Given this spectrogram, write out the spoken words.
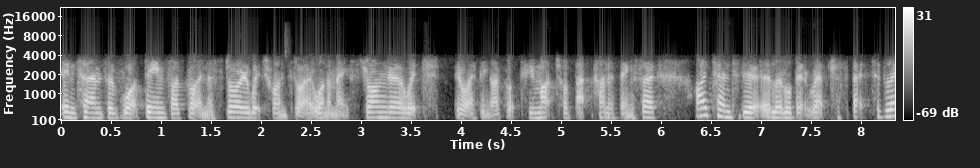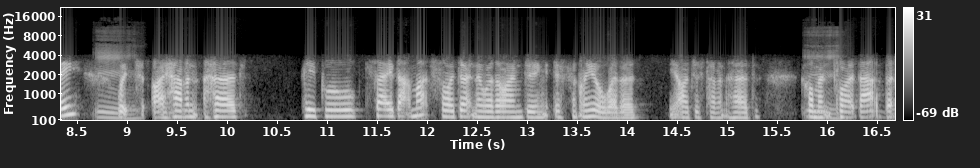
in terms of what themes I've got in the story, which ones do I want to make stronger, which do I think I've got too much of, that kind of thing. So I tend to do it a little bit retrospectively, mm. which I haven't heard people say that much. So I don't know whether I'm doing it differently or whether you know, I just haven't heard comments mm. like that. But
